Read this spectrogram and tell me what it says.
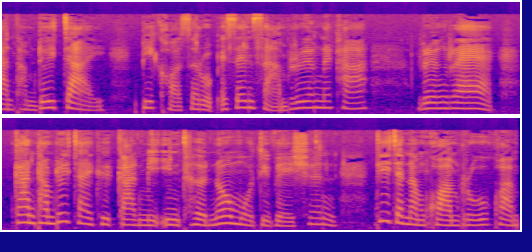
การทำด้วยใจ พี่ขอสรุปเอเซน3เรื่องนะคะ เรื่องแรก การทำด้วยใจคือการมี internal motivation ที่จะนำความรู้ความ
